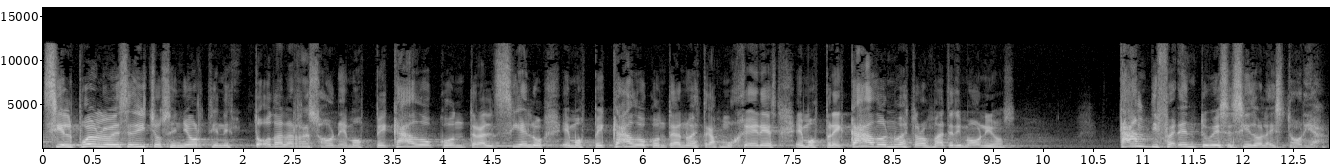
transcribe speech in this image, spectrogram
si el pueblo hubiese dicho, Señor, tienes toda la razón, hemos pecado contra el cielo, hemos pecado contra nuestras mujeres, hemos pecado en nuestros matrimonios, tan diferente hubiese sido la historia.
